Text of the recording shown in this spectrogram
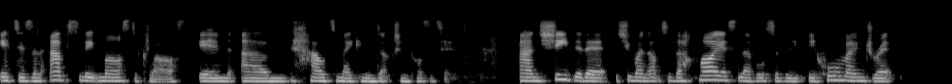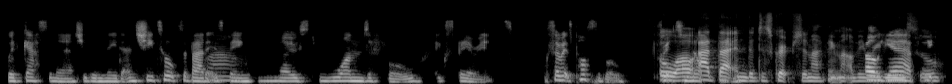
It is an absolute masterclass in um, how to make an induction positive. And she did it, she went up to the highest level, so the, the hormone drip with gas and air, she didn't need it. And she talks about wow. it as being the most wonderful experience. So it's possible. Oh, I'll add that in the description. I think that'll be oh, really yeah, useful.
